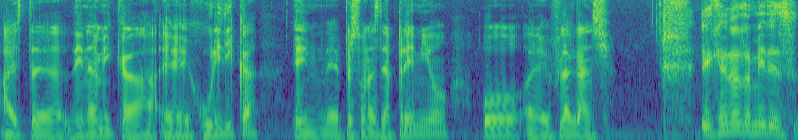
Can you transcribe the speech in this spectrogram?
a esta dinámica eh, jurídica en personas de apremio o flagrancia. Eh, General Ramírez, eh,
